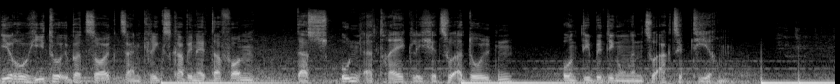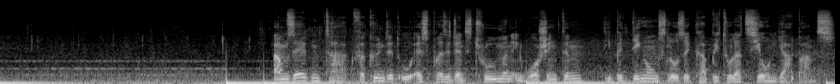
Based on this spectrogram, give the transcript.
Hirohito überzeugt sein Kriegskabinett davon, das Unerträgliche zu erdulden und die Bedingungen zu akzeptieren. Am selben Tag verkündet US-Präsident Truman in Washington die bedingungslose Kapitulation Japans.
